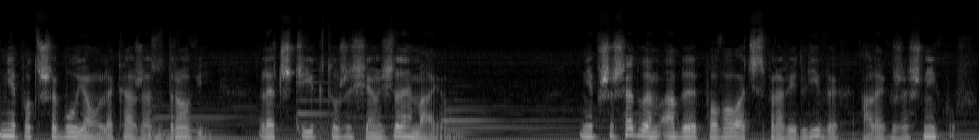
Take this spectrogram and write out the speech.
Nie potrzebują lekarza zdrowi, lecz ci, którzy się źle mają. Nie przyszedłem, aby powołać sprawiedliwych, ale grzeszników.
